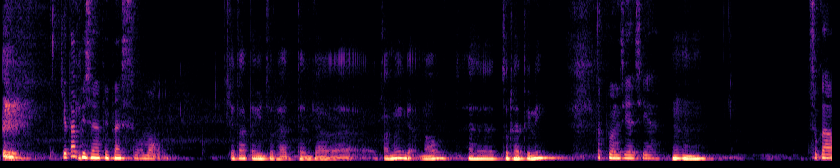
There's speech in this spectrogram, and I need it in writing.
Kita bisa bebas ngomong. Kita pengen curhat dan ka- kami nggak mau eh, curhat ini. Terbuang sia-sia. Mm-mm. suka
